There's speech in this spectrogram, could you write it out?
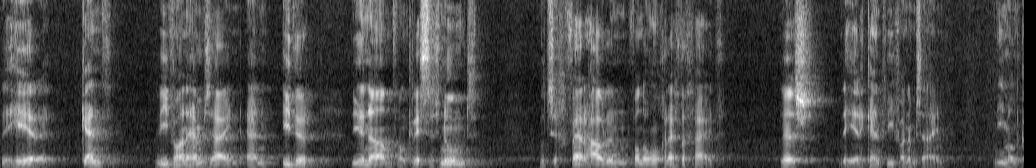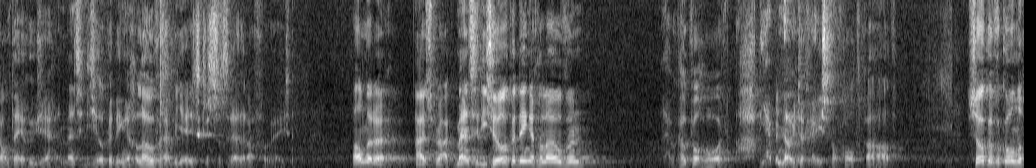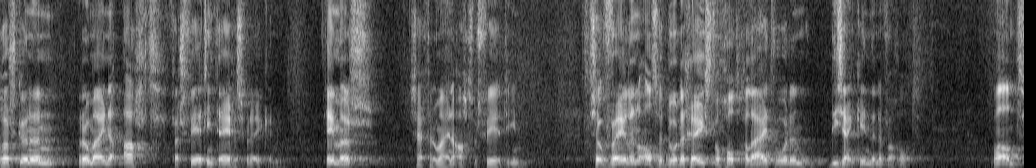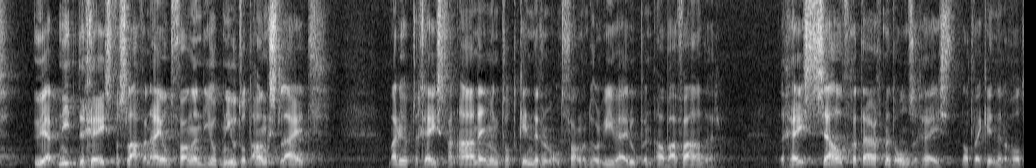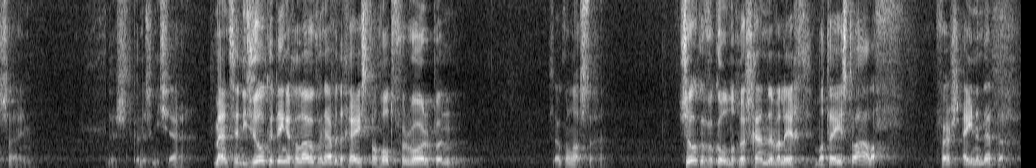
de Heere kent wie van hem zijn en ieder die de naam van Christus noemt, moet zich verhouden van de ongerechtigheid. Dus de Heer kent wie van hem zijn. Niemand kan tegen u zeggen. Mensen die zulke dingen geloven hebben Jezus Christus redder afgewezen. Andere uitspraak. Mensen die zulke dingen geloven, heb ik ook wel gehoord. Ah, die hebben nooit de geest van God gehad. Zulke verkondigers kunnen Romeinen 8, vers 14 tegenspreken. Immers, zegt Romeinen 8, vers 14. Zoveel als er door de geest van God geleid worden, die zijn kinderen van God. Want u hebt niet de geest van slavernij ontvangen die opnieuw tot angst leidt, maar u hebt de geest van aanneming tot kinderen ontvangen, door wie wij roepen, Abba Vader. De geest zelf getuigt met onze geest dat wij kinderen God zijn. Dus dat kunnen ze niet zeggen. Mensen die zulke dingen geloven, hebben de geest van God verworpen. Dat is ook een lastige. Zulke verkondigers schenden wellicht Matthäus 12, vers 31.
